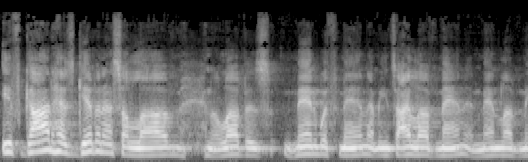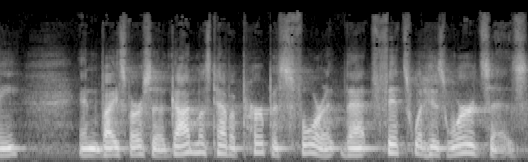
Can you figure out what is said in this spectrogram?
if God has given us a love, and the love is men with men, that means I love men and men love me, and vice versa, God must have a purpose for it that fits what His Word says.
